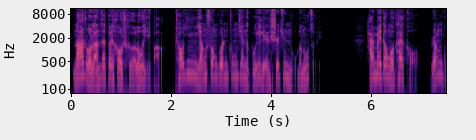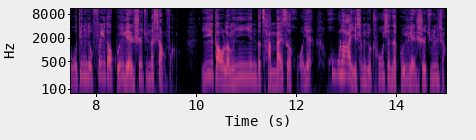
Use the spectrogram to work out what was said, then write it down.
那若兰在背后扯了我一把，朝阴阳双关中间的鬼脸尸君努了努嘴。还没等我开口，人骨钉就飞到鬼脸尸君的上方，一道冷阴阴的惨白色火焰，呼啦一声就出现在鬼脸尸君上。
